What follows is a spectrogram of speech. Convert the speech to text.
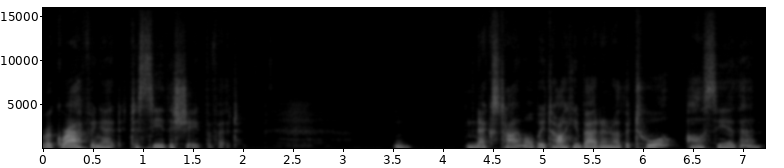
we're graphing it to see the shape of it. Next time we'll be talking about another tool. I'll see you then.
